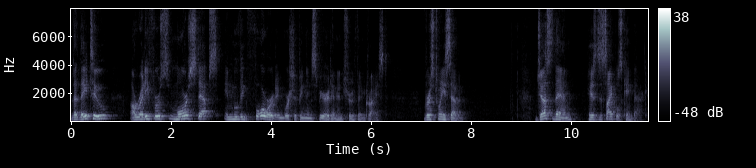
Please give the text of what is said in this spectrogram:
that they too are ready for more steps in moving forward in worshiping in spirit and in truth in Christ. Verse 27 Just then, his disciples came back.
